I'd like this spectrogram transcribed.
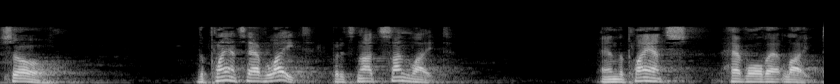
So, the plants have light, but it's not sunlight. And the plants have all that light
